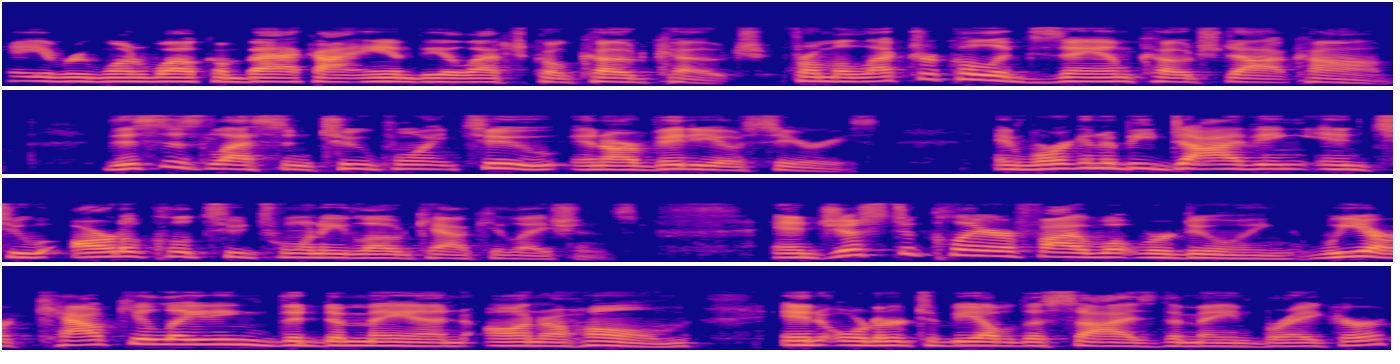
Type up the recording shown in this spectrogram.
Hey everyone, welcome back. I am the Electrical Code Coach from electricalexamcoach.com. This is lesson 2.2 in our video series, and we're going to be diving into Article 220 load calculations. And just to clarify what we're doing, we are calculating the demand on a home in order to be able to size the main breaker,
